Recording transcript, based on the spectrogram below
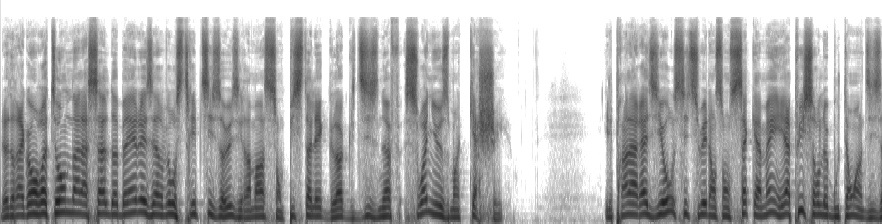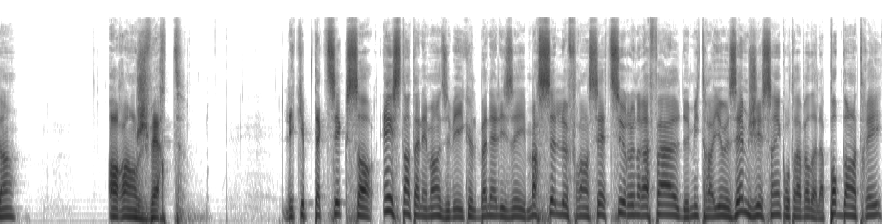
Le dragon retourne dans la salle de bain réservée aux stripteaseuses. Il ramasse son pistolet Glock 19 soigneusement caché. Il prend la radio située dans son sac à main et appuie sur le bouton en disant Orange verte. L'équipe tactique sort instantanément du véhicule banalisé. Marcel Lefrançais tire une rafale de mitrailleuse MG5 au travers de la porte d'entrée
